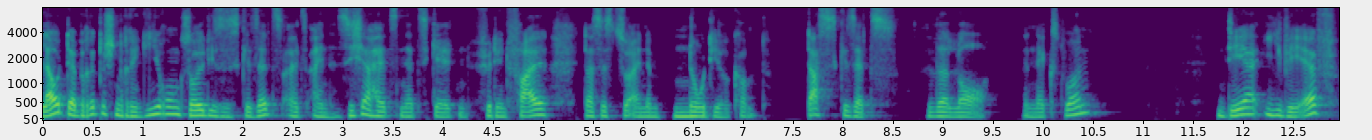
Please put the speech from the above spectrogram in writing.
Laut der britischen Regierung soll dieses Gesetz als ein Sicherheitsnetz gelten für den Fall, dass es zu einem No-Deal kommt. Das Gesetz, the law, the next one. Der IWF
